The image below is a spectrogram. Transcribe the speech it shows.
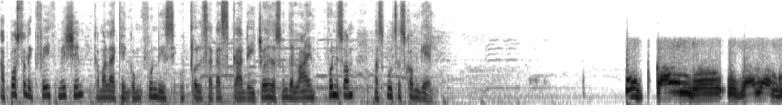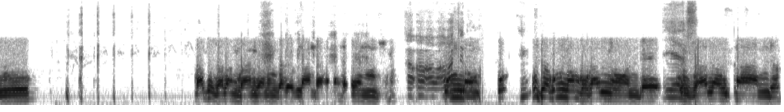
Apostolic Faith Mission igama lakhe ngumfundisi uxolisa kaSkade joins us on the line mfundisi wami masibulise sikwamukele ugando uzalwa ngu bathi uzalwa ngubani kani ngizabe kulanda emva Aw- aw- aw- awathi Umnom- u- kuthiwa kumnombo kaNconde Yes. uzalwa ugando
